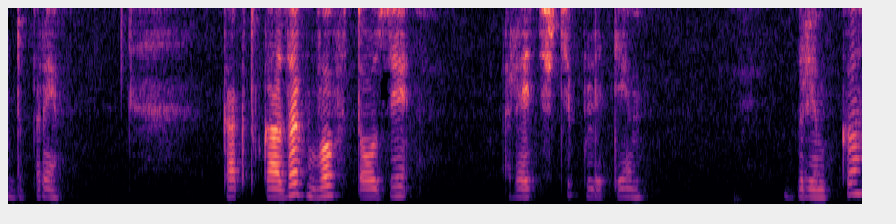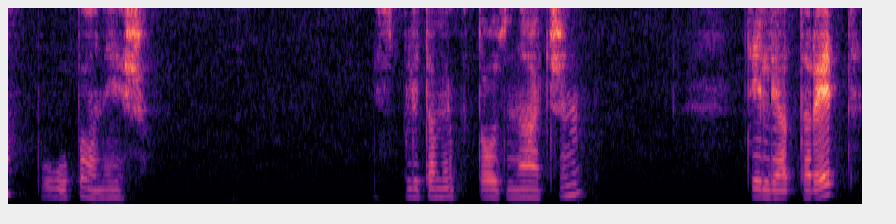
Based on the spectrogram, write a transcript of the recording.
добре. Както казах, в този ред ще плетем бримка полупълнеж изплитаме по този начин целият ред.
